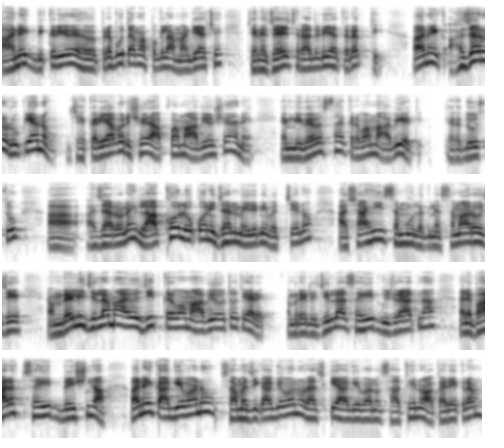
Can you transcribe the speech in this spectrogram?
અનેક દીકરીઓએ હવે પ્રભુતામાં પગલાં માંડ્યા છે, જેને જયેશ રાદડિયા તરફથી અનેક હજારો રૂપિયાનો જે કરિયાવર છે આપવામાં આવ્યો છે અને એમની વ્યવસ્થા કરવામાં આવી હતી. ત્યારે દોસ્તો, આ હજારો નહીં, લાખો લોકોની જનમેદની વચ્ચેનો આ શાહી સમૂહ લગ્ન સમારોહ જે અમરેલી જિલ્લામાં આયોજિત કરવામાં આવ્યો હતો, ત્યારે અમરેલી જિલ્લા સહિત ગુજરાતના અને ભારત સહિત દેશના અનેક આગેવાનો, સામાજિક આગેવાનો, રાજકીય આગેવાનો સાથેનો આ કાર્યક્રમ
